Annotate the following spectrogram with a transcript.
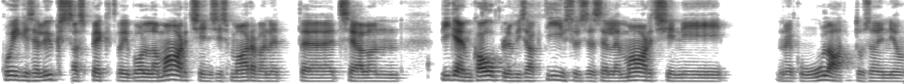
kuigi seal üks aspekt võib olla margin, siis ma arvan, et, et seal on pigem kauplemisaktiivsus ja selle margin'i nagu ulatus on ju,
